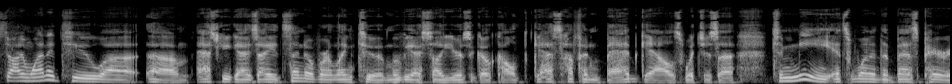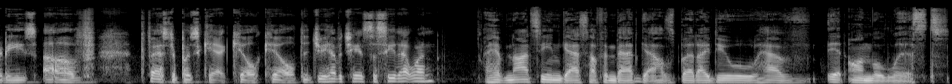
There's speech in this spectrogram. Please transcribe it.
So I wanted to uh, um, ask you guys. I had sent over a link to a movie I saw years ago called "Gas Huffin' Bad Gals," which is a to me it's one of the best parodies of Faster Pussycat Kill Kill. Did you have a chance to see that one? I have not seen Gas Huffin' Bad Gals, but I do have it on the list.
